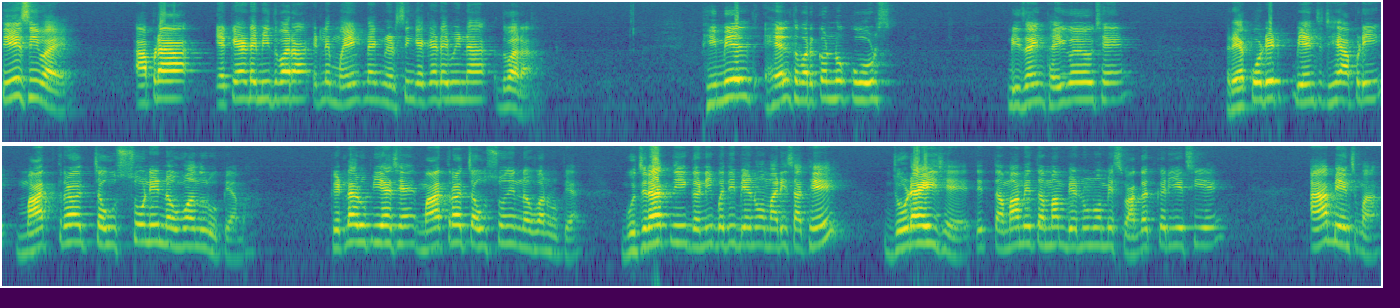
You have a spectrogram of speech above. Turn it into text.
તે સિવાય આપણા એકેડેમી દ્વારા, એટલે મયંક નાયક નર્સિંગ એકેડેમીના દ્વારા ફિમેલ હેલ્થ વર્કરનો કોર્સ ડિઝાઇન થઈ ગયો છે. રેકોર્ડેડ બેન્ચ છે આપણી માત્ર ચૌદસો ને નવ્વાણું રૂપિયામાં. કેટલા રૂપિયા છે? માત્ર ચૌદસો ને નવ્વાણું રૂપિયા. ગુજરાતની ઘણી બધી બહેનો અમારી સાથે જોડાઈ છે. તે તમામે તમામ બહેનોનું અમે સ્વાગત કરીએ છીએ. આ બેન્ચમાં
